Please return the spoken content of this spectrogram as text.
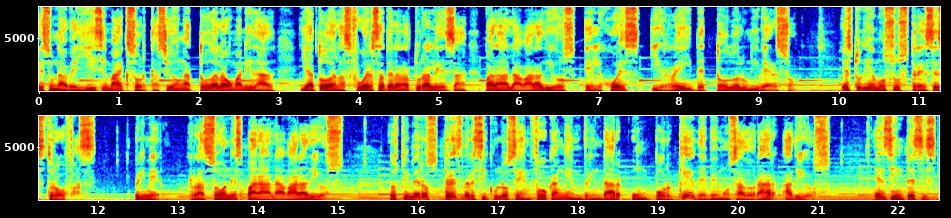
es una bellísima exhortación a toda la humanidad y a todas las fuerzas de la naturaleza para alabar a Dios, el juez y rey de todo el universo. Estudiemos sus tres estrofas. Primero, razones para alabar a Dios. Los primeros tres versículos se enfocan en brindar un por qué debemos adorar a Dios. En síntesis,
